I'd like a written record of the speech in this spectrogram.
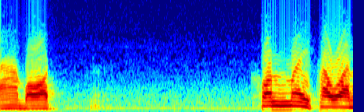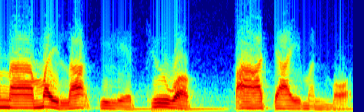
ตาบอด คนไม่ภาวนาไม่ละกิเลสชื่อว่าตาใจมันบอด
